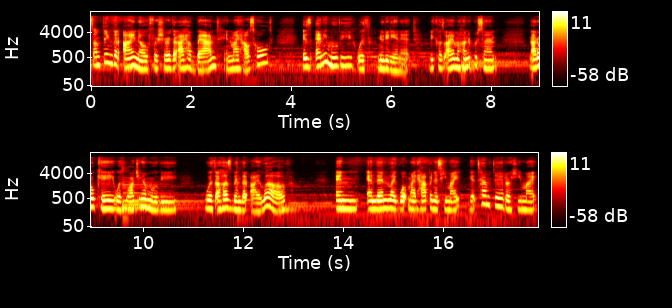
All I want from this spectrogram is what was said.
Something that I know for sure that I have banned in my household is any movie with nudity in it because I am 100% not okay with watching a movie with a husband that I love and and then like what might happen is he might get tempted or he might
